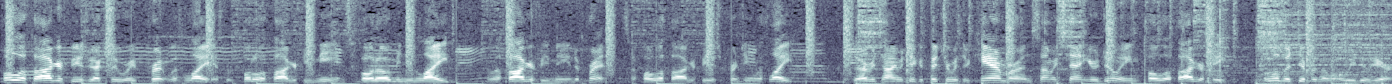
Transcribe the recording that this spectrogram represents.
Photolithography is actually where we print with light. That's what photolithography means. Photo meaning light, and lithography meaning to print. So photolithography is printing with light. So every time you take a picture with your camera, in some extent you're doing photolithography. A little bit different than what we do here.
